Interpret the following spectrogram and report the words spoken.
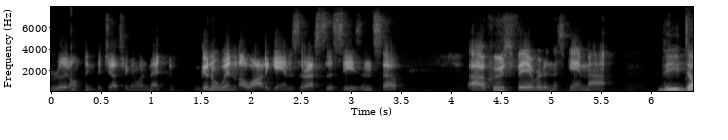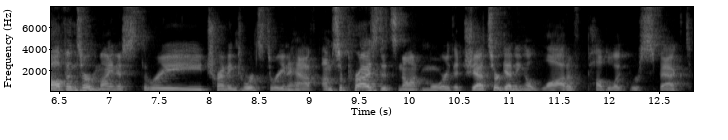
really don't think the Jets are going to win, going to win a lot of games the rest of the season. So, uh, who's favored in this game, Matt? The Dolphins are minus three, trending towards three and a half. I'm surprised it's not more. The Jets are getting a lot of public respect,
